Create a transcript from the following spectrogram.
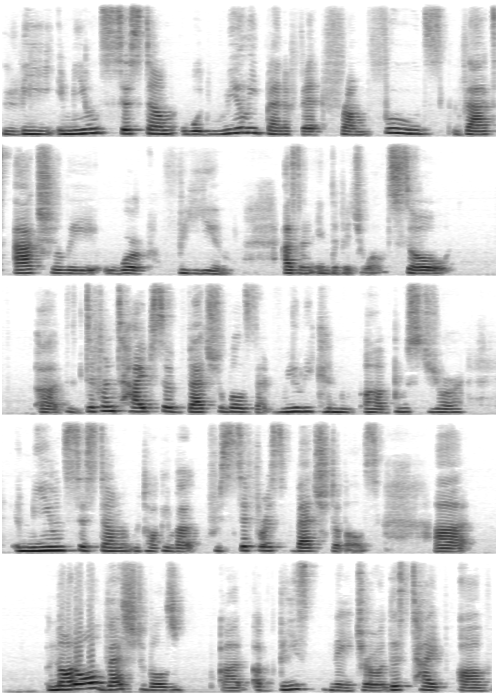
the immune system would really benefit from foods that actually work for you as an individual. So uh, different types of vegetables that really can uh, boost your immune system. We're talking about cruciferous vegetables. Uh, not all vegetables uh, of these nature or this type of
